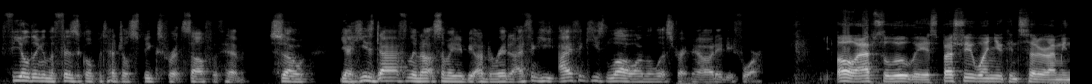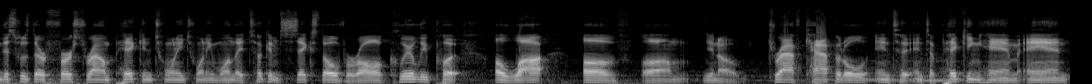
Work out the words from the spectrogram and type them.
fielding and the physical potential speaks for itself with him. So yeah, he's definitely not somebody to be underrated. I think he I think he's low on the list right now at 84. Oh, absolutely. Especially when you consider, I mean, this was their first round pick in 2021. They took him sixth overall. Clearly put a lot of, um, you know, draft capital into into picking him. And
